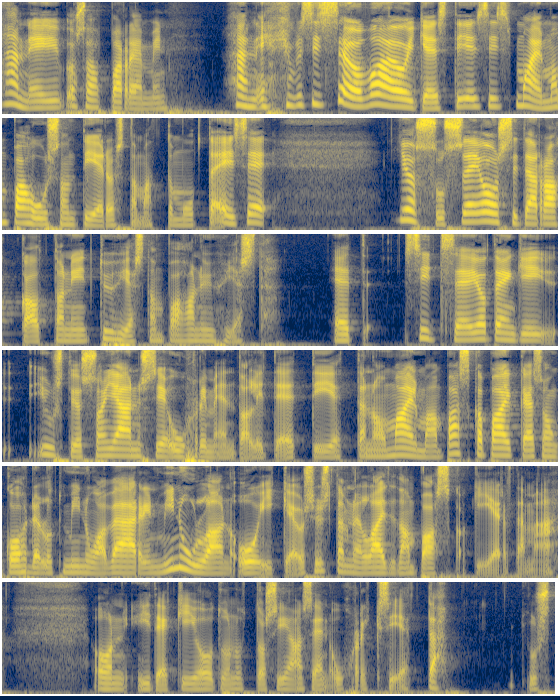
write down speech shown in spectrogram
Hän ei osaa paremmin. Hän ei, siis se on vaan oikeasti, siis maailman pahuus on tiedostamattomuutta. Ei se, jos sus ei ole sitä rakkautta, niin tyhjästä on pahan yhjästä. Et sit se jotenkin, just jos on jäänyt siihen uhrimentaliteettiin, että no maailma on paskapaikka ja se on kohdellut minua väärin, minulla on oikeus, just tämmöinen laitetaan paska kiertämään. On itsekin joutunut tosiaan sen uhriksi, että just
